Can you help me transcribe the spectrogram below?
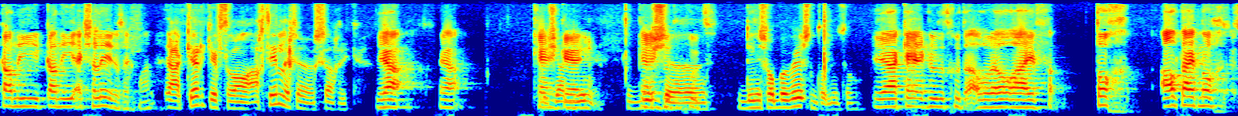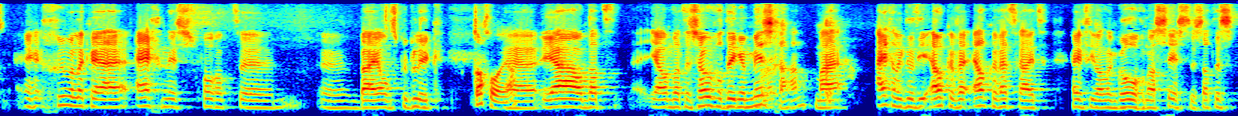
kan hij kan die excelleren, zeg maar. Ja, Kerk heeft er al acht in liggen, zag ik. Ja, ja. Kerk, dus die, Kerk doet het goed. Die is wel bewezen tot nu toe. Ja, Kerk doet het goed. Alhoewel hij toch altijd nog een gruwelijke ergernis voor het, uh, uh, bij ons publiek. Toch wel, ja. Uh, ja, omdat, ja, omdat er zoveel dingen misgaan. Maar eigenlijk doet hij elke, elke wedstrijd heeft hij wel een goal of een assist. Dus dat is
